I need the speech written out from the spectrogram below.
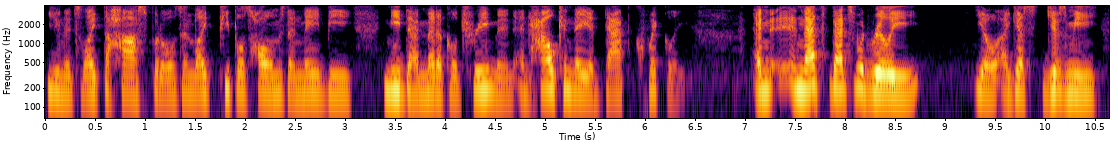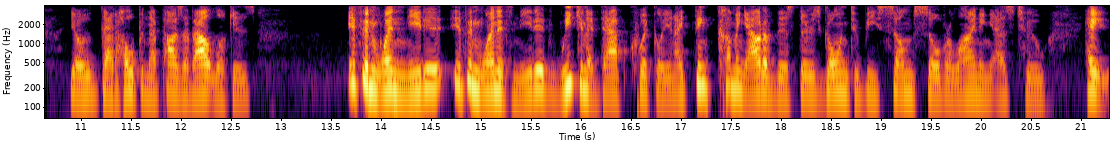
units like the hospitals and like people's homes that maybe need that medical treatment and how can they adapt quickly. And and that's that's what really you know, I guess gives me, you know, that hope and that positive outlook is if and when needed, if and when it's needed, we can adapt quickly. And I think coming out of this, there's going to be some silver lining as to, hey,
